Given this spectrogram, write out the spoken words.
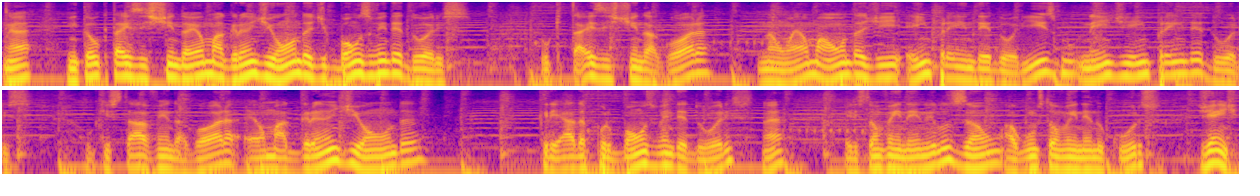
né? Então o que está existindo aí é uma grande onda de bons vendedores. O que está existindo agora não é uma onda de empreendedorismo nem de empreendedores. O que está havendo agora é uma grande onda criada por bons vendedores, né? Eles estão vendendo ilusão, alguns estão vendendo curso. Gente,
